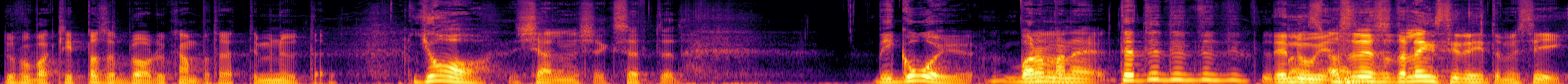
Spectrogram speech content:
Du får bara klippa så bra du kan på 30 minuter. Ja, Challenge accepted. det går ju. Bara Ja. man är... Det är nog... Alltså det som tar längst tid att hitta musik.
